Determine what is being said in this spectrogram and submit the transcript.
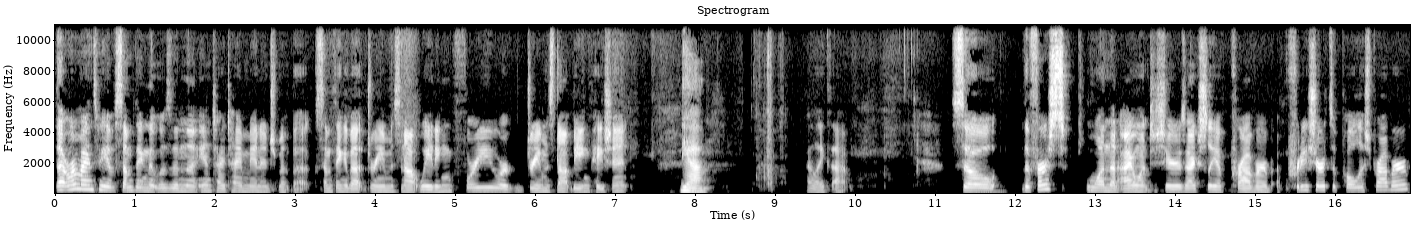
That reminds me of something that was in the anti time management book something about dreams not waiting for you or dreams not being patient. Yeah. I like that. So the first one that I want to share is actually a proverb. I'm pretty sure it's a Polish proverb.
